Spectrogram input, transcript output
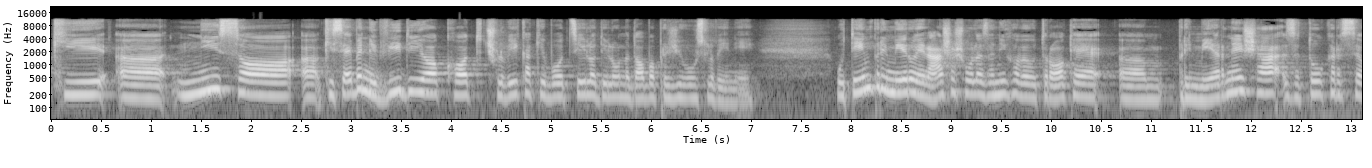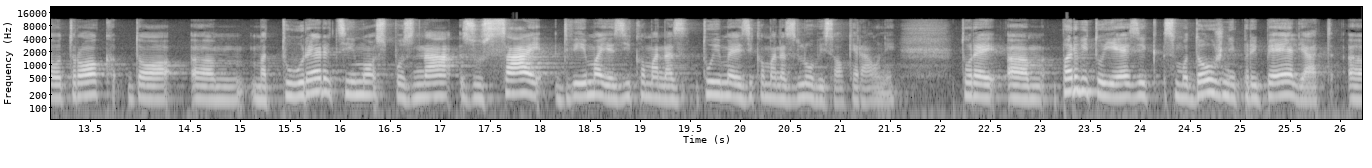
ki, uh, niso, uh, ki sebe ne vidijo kot človeka, ki bo celo delovno dobo preživel v Sloveniji. Uh, V tem primeru je naša šola za njihove otroke um, primernejša, zato ker se otrok do um, mature recimo, spozna z vsaj dvema jezikoma, na, tujima jezikoma na zelo visoki ravni. Torej, um, prvi tu jezik smo dolžni pripeljati uh,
